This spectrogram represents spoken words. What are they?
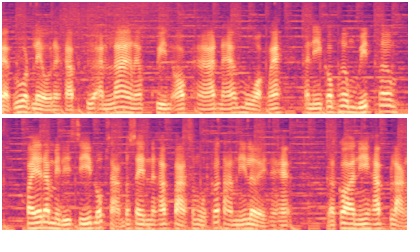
แบบรวดเร็วนะครับ คืออันล่างนะ Queen of Heart นะฮะหมวกนะ อันนี้ก็เพิ่มวิทเพิ่ม ไฟดัมเมจรีซีฟลบ3%นะครับฝากสมุดก็ตามนี้เลยนะฮะแล้วก็อันนี้ครับหลัง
